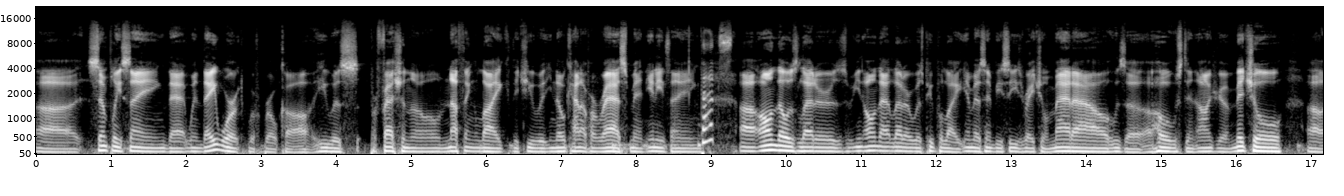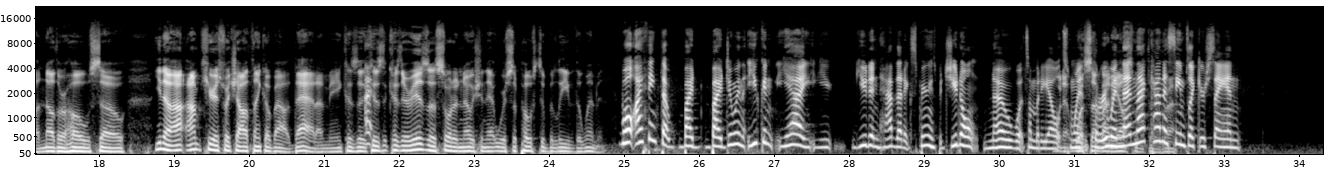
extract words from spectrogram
uh, simply saying that when they worked with Brokaw, he was professional, nothing like that you would, you know, kind of harassment, anything. That's Uh, on those letters, you know, on that letter was people like MSNBC's Rachel Maddow, who's a, a host, and Andrea Mitchell, uh, another host. So, you know, I, I'm curious what y'all think about that. I mean, because because there is a sort of notion that we're supposed to believe the women. Well, I think that by by doing that, you can. Yeah, you you didn't have that experience, but you don't know what somebody else What- what went somebody through, and then that kind of right. seems like you're saying,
